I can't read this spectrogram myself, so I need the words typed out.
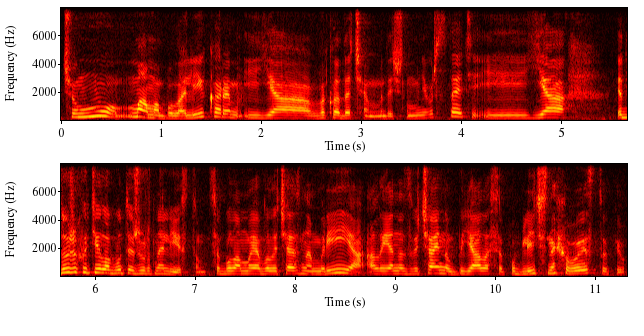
Чому мама була лікарем, і я викладачем в медичному університеті. І я, я дуже хотіла бути журналістом. Це була моя величезна мрія, але я надзвичайно боялася публічних виступів.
